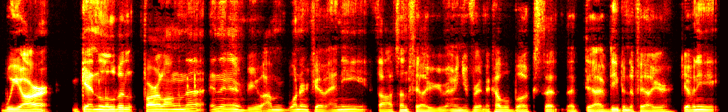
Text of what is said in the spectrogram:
we are getting a little bit far along in the in the interview. I'm wondering if you have any thoughts on failure. I mean, you've written a couple books that that dive deep into failure. Do you have any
